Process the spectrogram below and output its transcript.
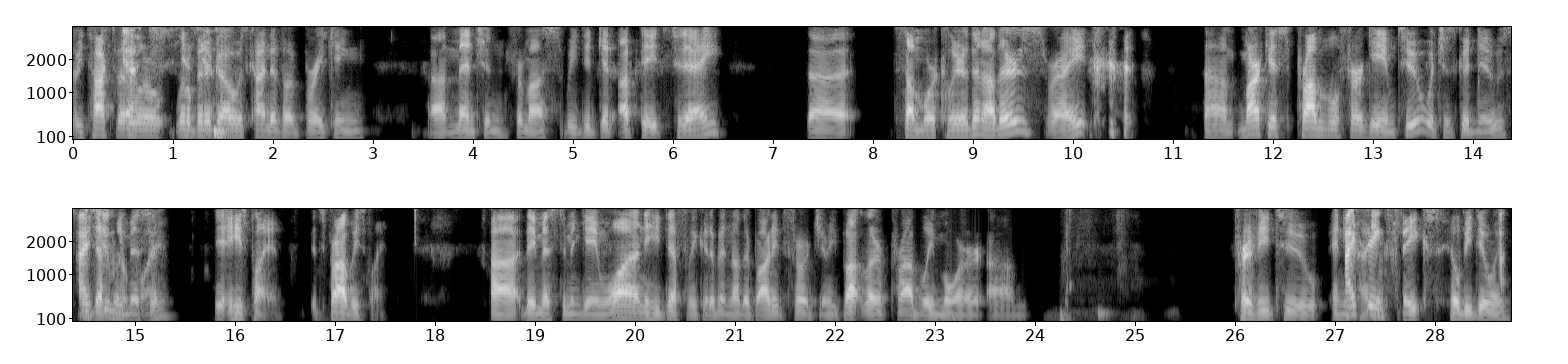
We talked about it a little little yes, bit yes. ago. It was kind of a breaking uh, mention from us. We did get updates today. Uh, some more clear than others, right? um, Marcus probable for game two, which is good news. They assume definitely miss play. him. Yeah, he's playing. It's probably he's playing. Uh, they missed him in game one. He definitely could have been another body to throw Jimmy Butler. Probably more um, privy to any I kind think- of fakes he'll be doing.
